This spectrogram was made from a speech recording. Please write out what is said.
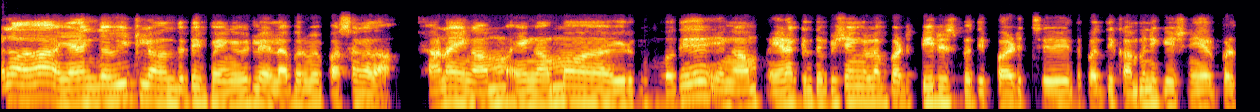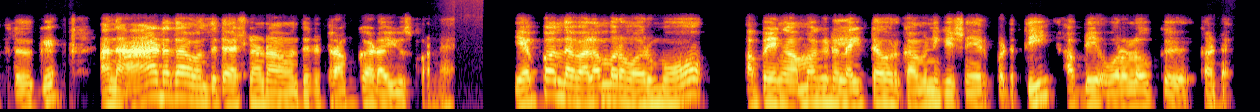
ஏன்னா எங்க வீட்டுல வந்துட்டு இப்ப எங்க வீட்டுல எல்லா பேருமே பசங்க தான் ஆனா எங்க அம்மா எங்க அம்மா இருக்கும்போது எங்க அம் எனக்கு இந்த விஷயங்கள்லாம் படி பீரியட்ஸ் பத்தி படிச்சு இதை பத்தி கம்யூனிகேஷன் ஏற்படுத்துறதுக்கு அந்த ஆடை தான் வந்துட்டு ஆக்சுவலா நான் வந்துட்டு ட்ரம்ப் கார்டா யூஸ் பண்ணேன். எப்ப அந்த விளம்பரம் வருமோ அப்ப எங்க அம்மா கிட்ட லைட்டா ஒரு கம்யூனிகேஷன் ஏற்படுத்தி அப்படியே ஓரளவுக்கு கண்டேன்.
